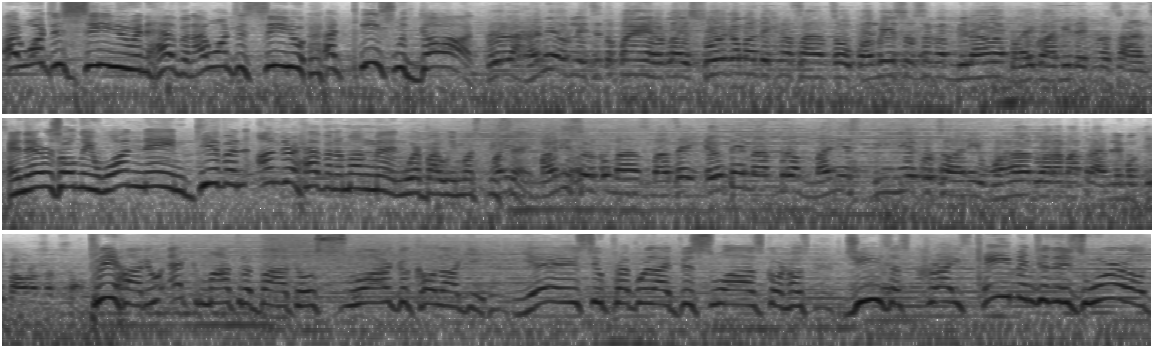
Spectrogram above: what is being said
I want to see you in heaven. I want to see you at peace with God. र हामीहरूले चाहिँ तपाईँहरूलाई स्वर्गमा देख्न चाहन्छौँ परमेश्वरसँग मिलाप भएको हामी देख्न चाहन्छौँ And there is only one name given under heaven among men whereby we must be अनि saved. मानिसहरूको माझमा चाहिँ एउटै मात्र मानिस दिइएको छ अनि उहाँद्वारा मात्र हामीले मुक्ति पाउन सक्छौँ Priharu ekmatra bato swarga kolagi. Yesu Prabhulai biswas gornhos. Jesus Christ came into this world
